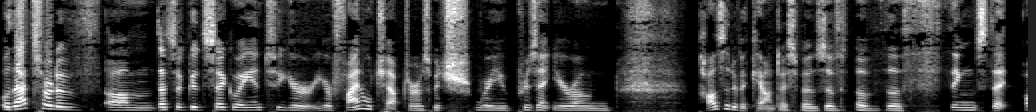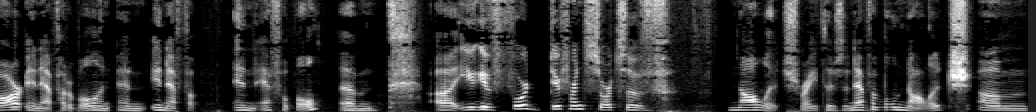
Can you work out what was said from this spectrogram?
well, that's sort of um, that's a good segue into your your final chapters, which where you present your own positive account, I suppose, of of the things that are inevitable and, and ineffable ineffable. Um, uh, you give four different sorts of knowledge, right? There's ineffable knowledge, um,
